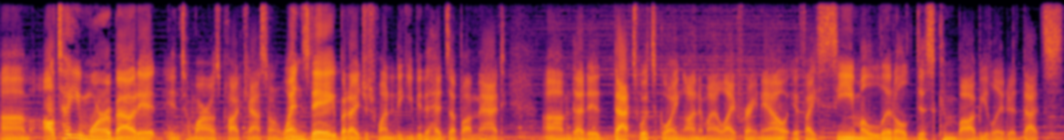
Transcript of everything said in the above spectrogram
Um, I'll tell you more about it in tomorrow's podcast on Wednesday, but I just wanted to give you the heads up on that. Um, that it, that's what's going on in my life right now. If I seem a little discombobulated, that's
